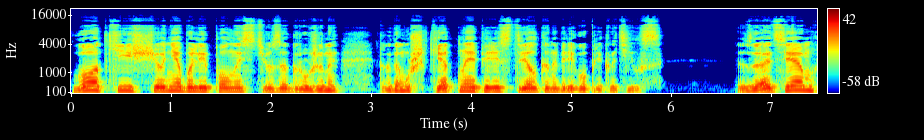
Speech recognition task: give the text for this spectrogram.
Лодки еще не были полностью загружены, когда мушкетная перестрелка на берегу прекратилась. Затем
